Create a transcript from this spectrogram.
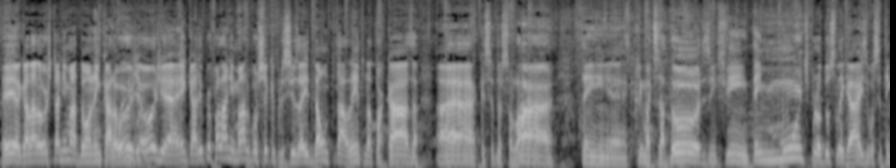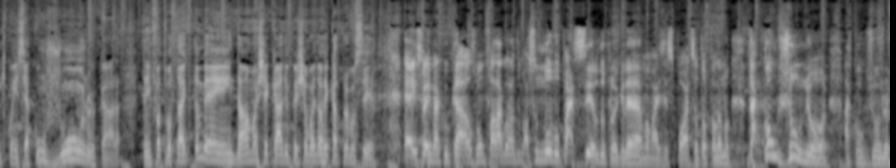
E a galera hoje tá animadona, hein, cara? Hoje, é, hoje é, hein, cara? E por falar animado, você que precisa aí dar um talento na tua casa, ah, aquecedor solar, tem é, climatizadores, enfim, tem muitos produtos legais e você tem que conhecer a Conjúnior, cara. Tem fotovoltaico também, hein? Dá uma checada e o Peixão vai dar o um recado para você. É isso aí, Marco Carlos. Vamos falar agora do nosso novo parceiro do programa Mais Esportes. Eu tô falando da Conjúnior. A Conjúnior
